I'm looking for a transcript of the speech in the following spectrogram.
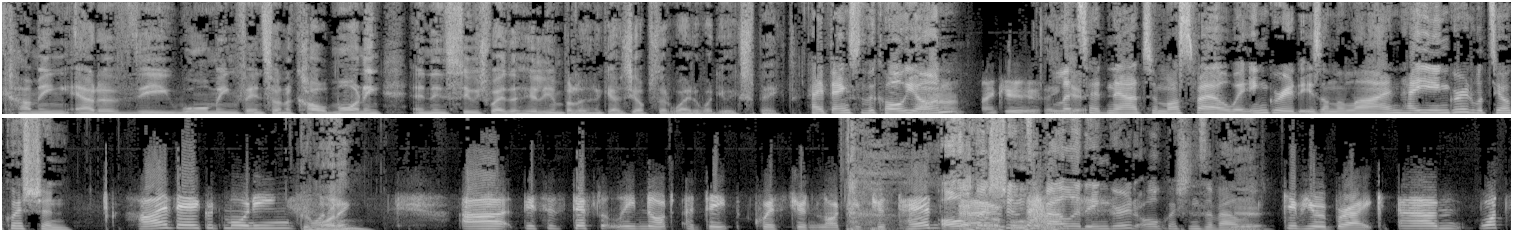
coming out of the warming vents on a cold morning and then see which way the helium balloon, it goes the opposite way to what you expect. Hey, thanks for the call, Yon. Thank you. Thank Let's you. head now to Mossvale where Ingrid is on the line. Hey, Ingrid, what's your question? Hi there, good morning. Good morning. Uh, this is definitely not a deep question like you've just had. All so- questions are valid, Ingrid. All questions are valid. Give you a break. Um, what's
